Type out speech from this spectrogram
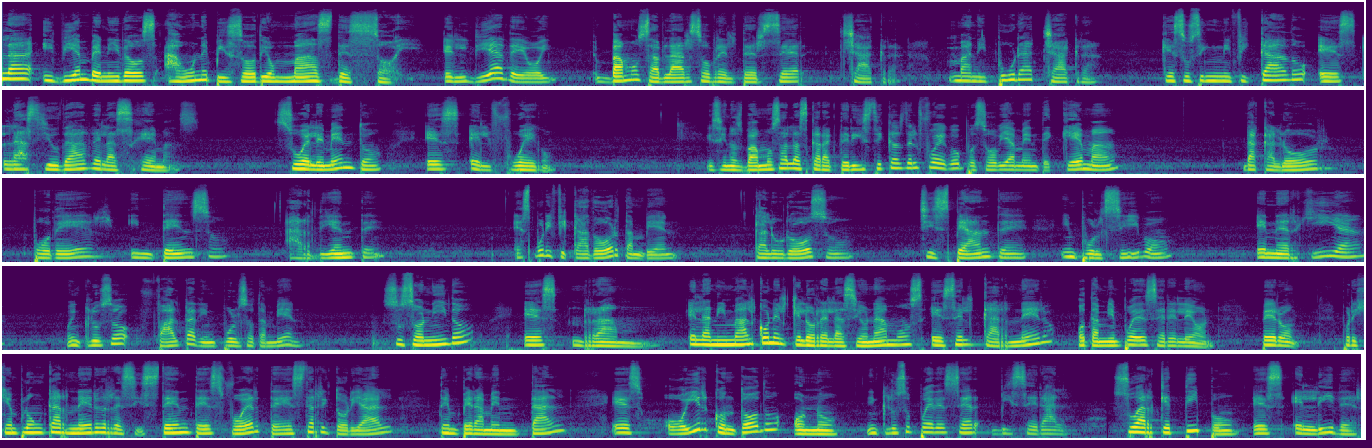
Hola y bienvenidos a un episodio más de Soy. El día de hoy vamos a hablar sobre el tercer chakra, Manipura Chakra, que su significado es la ciudad de las gemas. Su elemento es el fuego. Y si nos vamos a las características del fuego, pues obviamente quema, da calor, poder intenso, ardiente, es purificador también, caluroso, chispeante, impulsivo, energía o incluso falta de impulso también. Su sonido es ram. El animal con el que lo relacionamos es el carnero o también puede ser el león, pero por ejemplo un carnero es resistente, es fuerte, es territorial, temperamental es oír con todo o no, incluso puede ser visceral. Su arquetipo es el líder,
